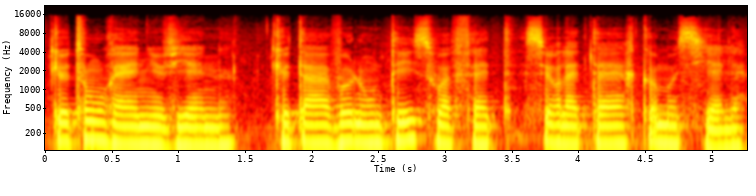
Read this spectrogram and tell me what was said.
que ton règne vienne, que ta volonté soit faite sur la terre comme au ciel.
